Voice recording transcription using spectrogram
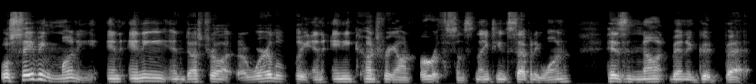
well, saving money in any industrial, rarely in any country on earth since 1971 has not been a good bet.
